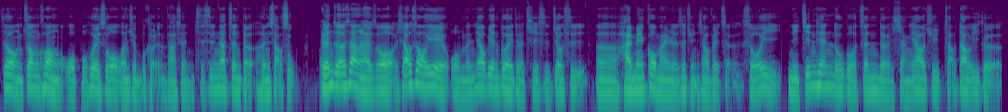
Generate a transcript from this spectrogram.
这种状况我不会说完全不可能发生，只是那真的很少数。原则上来说，销售业我们要面对的其实就是呃还没购买的这群消费者。所以你今天如果真的想要去找到一个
